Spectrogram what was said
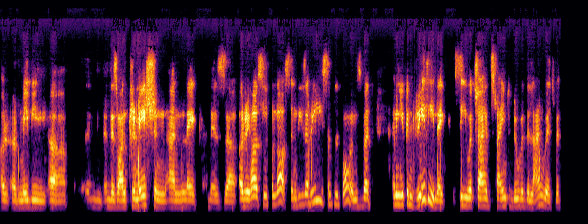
or, or maybe uh, there's one cremation and like there's uh, a rehearsal for loss and these are really simple poems but i mean you can really like see what shahid's trying to do with the language with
